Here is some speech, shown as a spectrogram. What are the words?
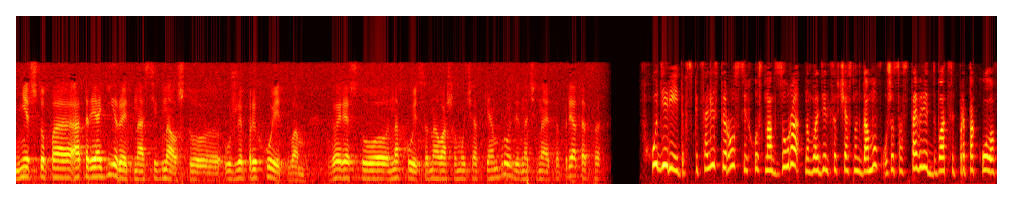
нет, чтобы отреагировать на сигнал, что уже приходит вам, говорят, что находится на вашем участке амброзия, начинается прятаться. В ходе рейдов специалисты Россельхознадзора на владельцев частных домов уже составили 20 протоколов.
